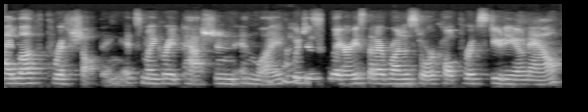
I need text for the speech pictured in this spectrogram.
I love thrift shopping. It's my great passion in life, which is hilarious that I run a store called Thrift Studio now.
